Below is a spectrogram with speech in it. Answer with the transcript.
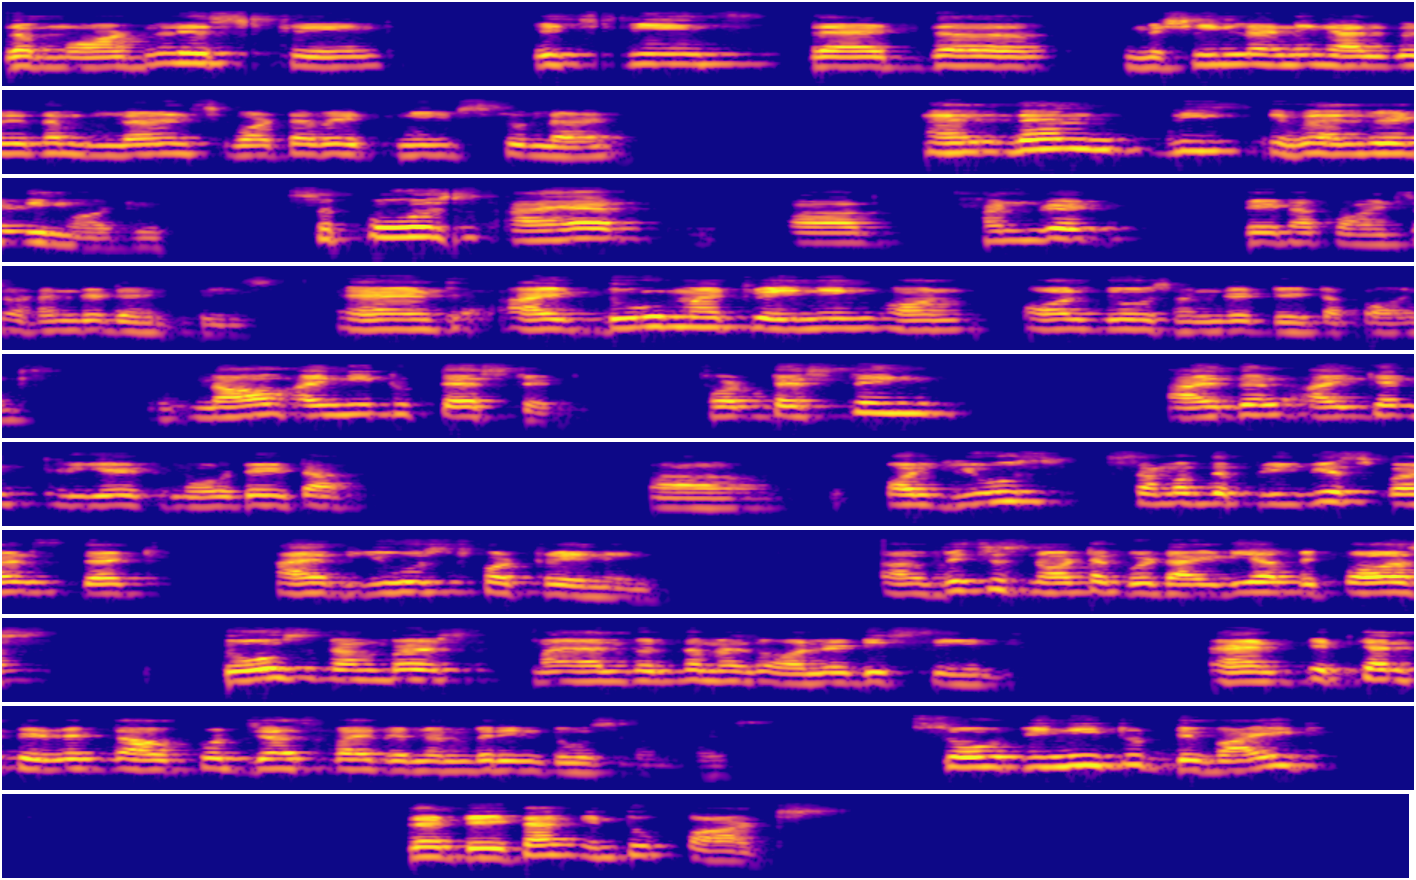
The model is trained, which means that the machine learning algorithm learns whatever it needs to learn. And then we evaluate the model. Suppose I have uh, 100 data points or 100 entries, and I do my training on all those 100 data points. Now I need to test it. For testing, either I can create more data uh, or use some of the previous ones that I have used for training, uh, which is not a good idea because those numbers my algorithm has already seen and it can predict the output just by remembering those numbers. So we need to divide the data into parts.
